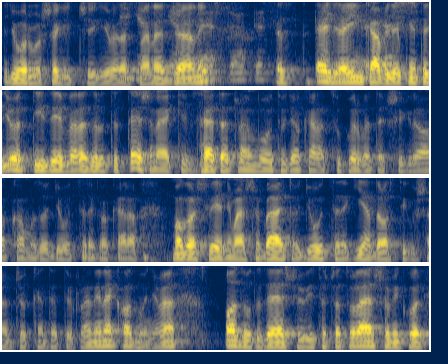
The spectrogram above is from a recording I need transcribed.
egy orvos segítségével igen, ezt menedzselni. Igen, persze, hát ez ezt egyre inkább egyébként egy 5-10 évvel ezelőtt ez teljesen elképzelhetetlen volt, hogy akár a cukorbetegségre alkalmazott gyógyszerek, akár a magas vérnyomásra beállított gyógyszerek ilyen drasztikusan csökkentetők lennének. Hadd mondjam el, az volt az első visszacsatolás, amikor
